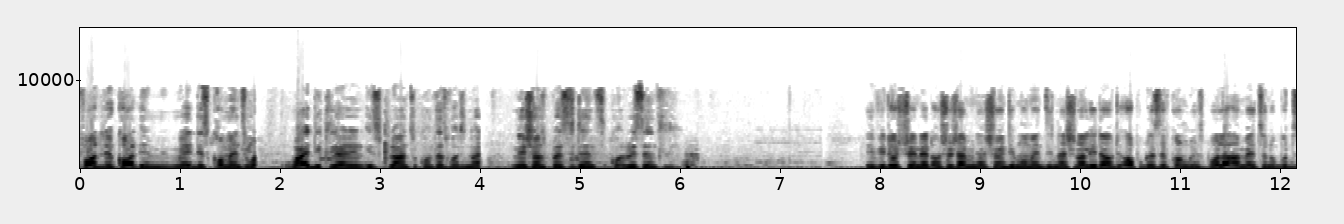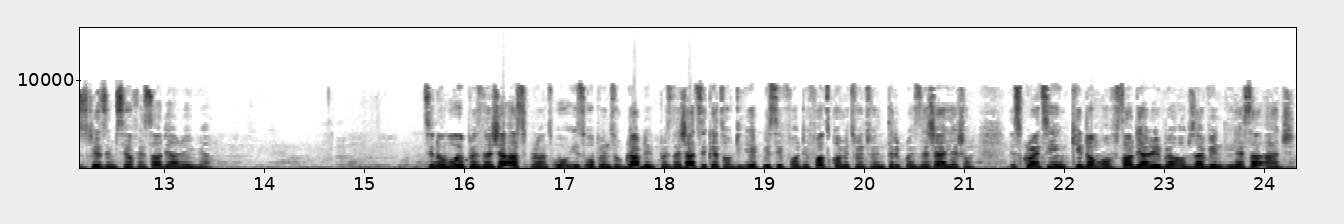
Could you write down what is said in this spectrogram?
fondly called him, made this comment while declaring his plan to contest for the nation's president recently. A video trended on social media showing the moment the national leader of the All Progressive Congress, Bola Ahmed Tinubu, disgraced himself in Saudi Arabia. Tinubu, a presidential aspirant who is hoping to grab the presidential ticket of the APC for the forthcoming 2023 presidential election, is currently in Kingdom of Saudi Arabia observing Lesser Hajj.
